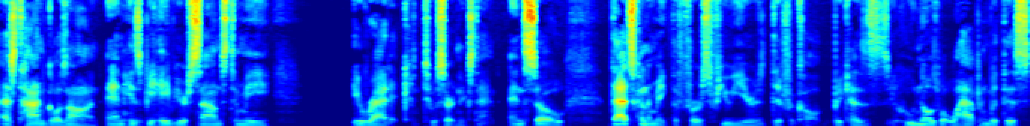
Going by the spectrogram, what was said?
as time goes on. And his behavior sounds to me erratic to a certain extent. And so that's going to make the first few years difficult because who knows what will happen with this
